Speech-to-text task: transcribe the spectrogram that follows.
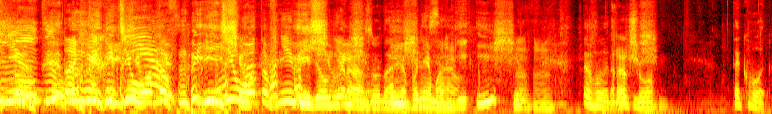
не таких Мы идиотов, идиотов не видел ни разу, да, я ищем, понимаю. Сергей, ищем. Вот, Хорошо. ищем. Так вот,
